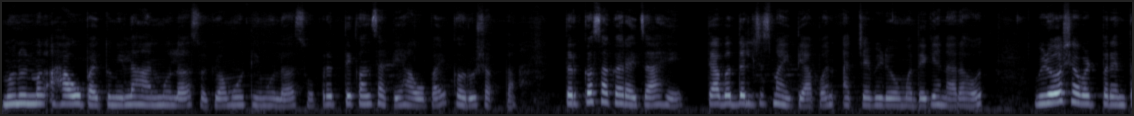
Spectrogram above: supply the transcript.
म्हणून मग हा उपाय तुम्ही लहान मुलं असो किंवा मोठी मुलं असो प्रत्येकांसाठी हा उपाय करू शकता. तर कसा करायचा आहे त्याबद्दलचीच माहिती आपण आजच्या व्हिडिओमध्ये घेणार आहोत. व्हिडिओ शेवटपर्यंत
